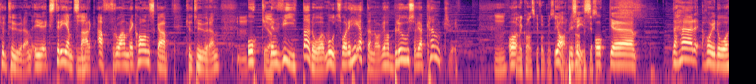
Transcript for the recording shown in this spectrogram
kulturen, är ju extremt Mm. stark. Afroamerikanska kulturen. Och Ja. den vita då, motsvarigheten då. Vi har blues och vi har country. Mm. Och- Amerikanska folkmusik. Ja, precis. Och eh, det här har ju då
